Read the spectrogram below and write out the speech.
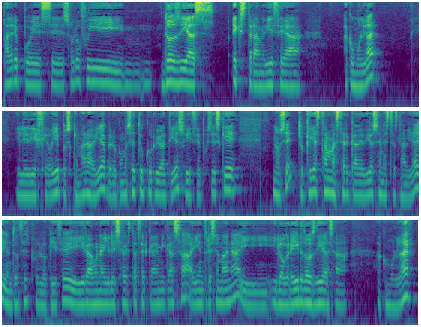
padre, pues eh, solo fui mm, dos días extra, me dice, a, a comulgar. Y le dije, oye, pues qué maravilla, pero ¿cómo se te ocurrió a ti eso? Y dice, pues es que no sé, yo quería estar más cerca de Dios en estas Navidades y entonces pues lo que hice ir a una iglesia que está cerca de mi casa ahí entre semana y, logré ir dos días a, a, comulgar.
